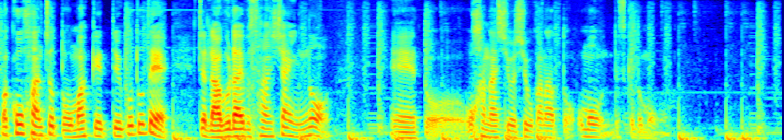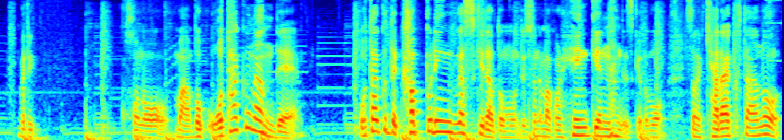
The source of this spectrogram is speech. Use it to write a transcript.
まあ、後半ちょっとおまけっていうことでじゃあ「ラブライブサンシャインの」えーと、お話をしようかなと思うんですけどもやっぱりこのまあ僕オタクなんでオタクってカップリングが好きだと思うんですよね。まあこれ偏見なんですけども。そのキャラクターの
